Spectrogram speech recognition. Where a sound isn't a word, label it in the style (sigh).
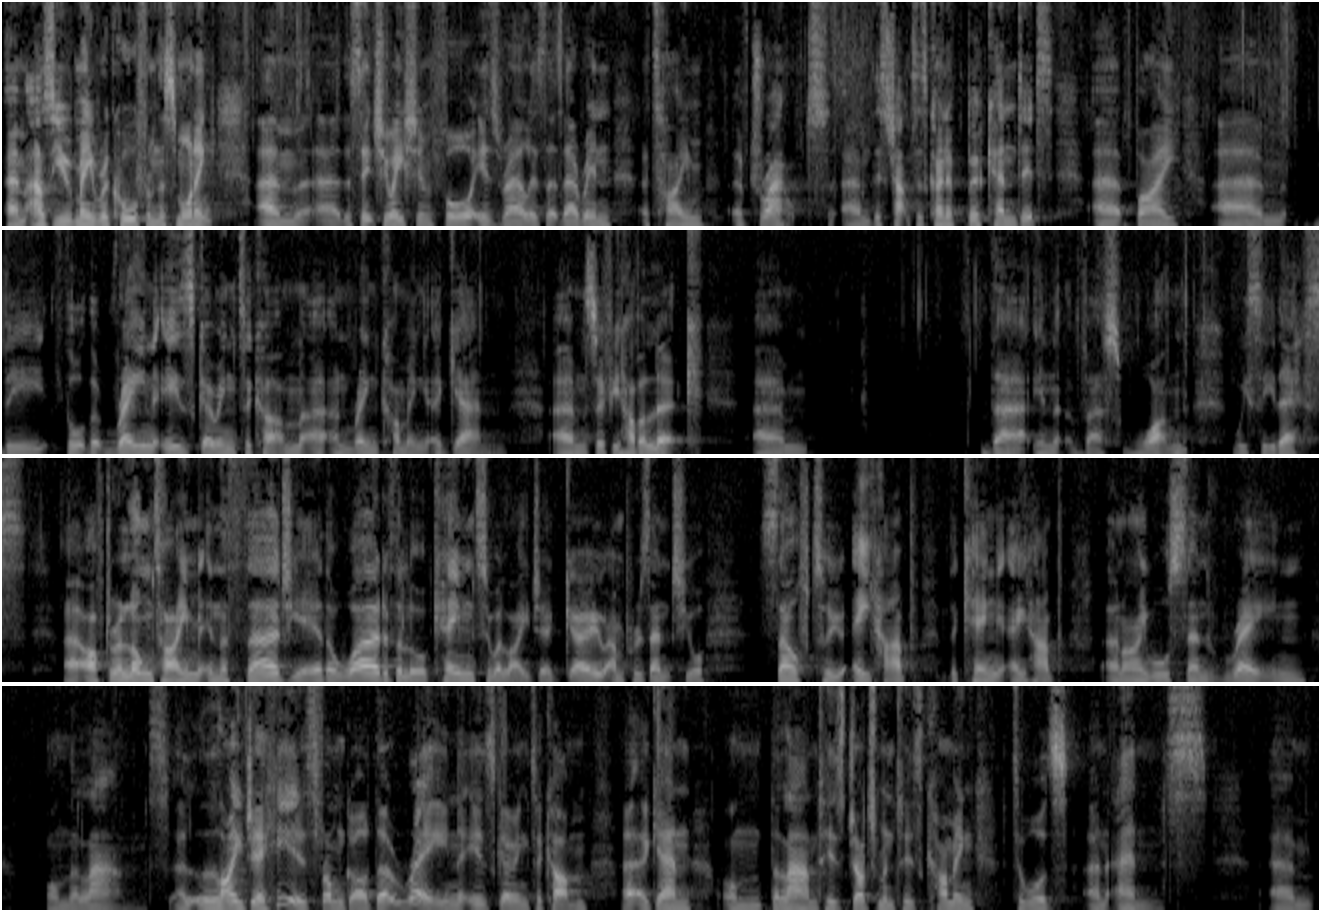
Um, as you may recall from this morning, um, uh, the situation for Israel is that they're in a time of drought. Um, this chapter is kind of bookended uh, by um, the thought that rain is going to come uh, and rain coming again. Um, so if you have a look, um, there in verse 1, we see this. Uh, after a long time, in the third year, the word of the Lord came to Elijah Go and present yourself to Ahab, the king, Ahab, and I will send rain on the land. Elijah hears from God that rain is going to come uh, again on the land. His judgment is coming towards an end. Um,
